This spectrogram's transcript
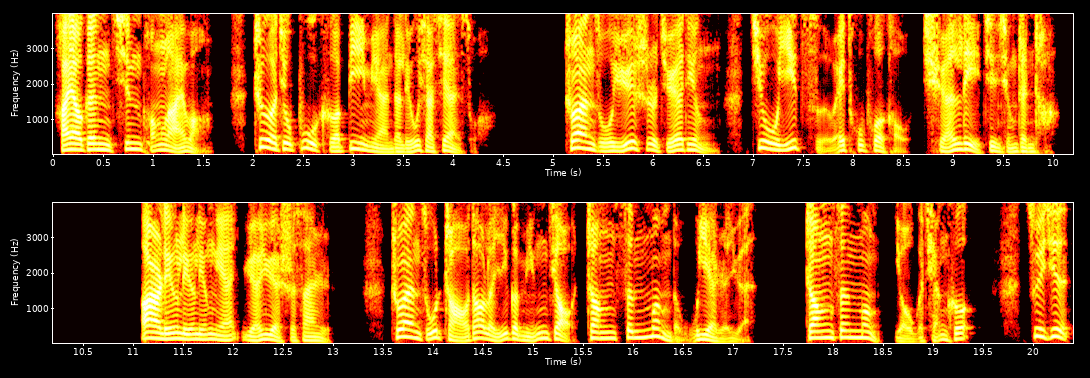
还要跟亲朋来往，这就不可避免的留下线索。专案组于是决定就以此为突破口，全力进行侦查。二零零零年元月十三日，专案组找到了一个名叫张森梦的无业人员。张森梦有个前科。最近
